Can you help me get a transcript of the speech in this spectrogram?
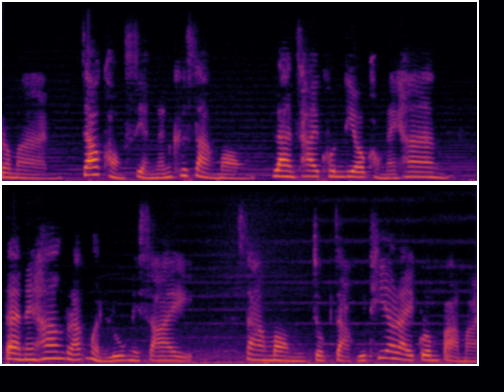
รมาน เจ้าของเสียงนั้นคือสางมองหลานชายคนเดียวของนายห้าง แต่ในห้างรักเหมือนลูกในไส้สางมองจบจากวิทยาลัยกรมป่าไม้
